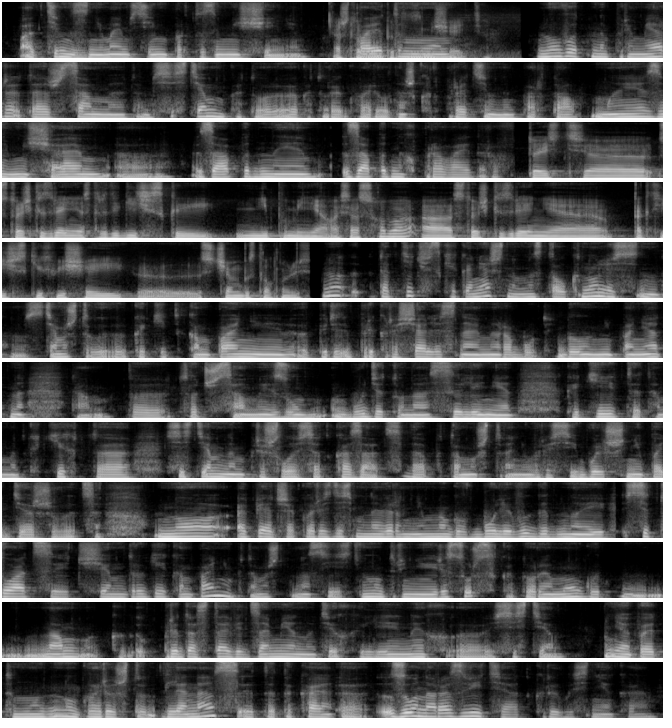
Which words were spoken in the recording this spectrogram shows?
активно занимаемся импортозамещением. А что Поэтому... вы импортозамещаете? Ну вот, например, та же самая там система, которую, о которой говорил, наш корпоративный портал. Мы замещаем э, западные, западных провайдеров. То есть э, с точки зрения стратегической не поменялось особо, а с точки зрения тактических вещей э, с чем вы столкнулись? Ну, тактически, конечно, мы столкнулись ну, с тем, что какие-то компании прекращали с нами работать. Было непонятно, там, тот же самый Zoom будет у нас или нет. Какие-то там от каких-то систем нам пришлось отказаться, да, потому что они в России больше не поддерживаются. Но опять же, я говорю, здесь мы, наверное, немного в более выгодной ситуации, чем другие компании, потому что у нас есть внутренние ресурсы, которые могут нам предоставить замену тех или иных э, систем. Я поэтому ну, говорю, что для нас это такая э, зона развития открылась некая.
